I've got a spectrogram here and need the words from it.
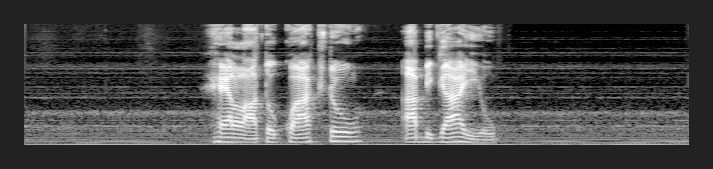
Relato 4 Abigail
